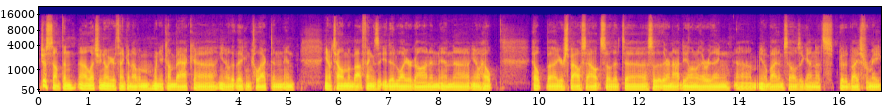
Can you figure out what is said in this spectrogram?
just something. Uh, let you know you're thinking of them when you come back. Uh, you know that they can collect and and you know tell them about things that you did while you're gone and and uh, you know help help uh, your spouse out so that uh, so that they're not dealing with everything um, you know by themselves. Again, that's good advice for me.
